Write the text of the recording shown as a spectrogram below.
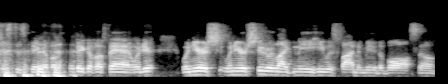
just as big of a big of a fan. When you're when you're a, when you're a shooter like me, he was finding me the ball. So,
